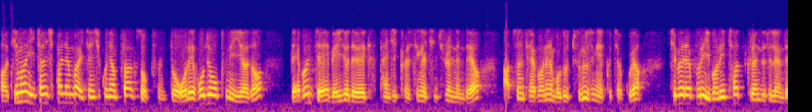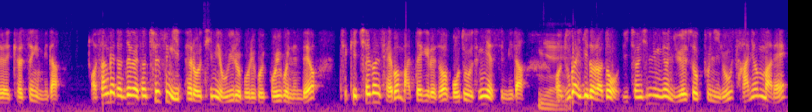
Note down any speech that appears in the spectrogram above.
어, 팀은 2018년과 2019년 프랑스 오픈, 또 올해 호주 오픈에 이어서 네 번째 메이저 대회 단식 결승에 진출했는데요. 앞선 세 번에는 모두 준우승에 그쳤고요. 치베레프는 이번이 첫 그랜드슬램 대회 결승입니다. 어, 상대 전적에선 7승 2패로 팀이 우위를 보이고, 보이고 있는데요. 특히 최근 세 번 맞대결에서 모두 승리했습니다. 예. 어, 누가 이기더라도 2016년 US 오픈 이후 4년 만에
